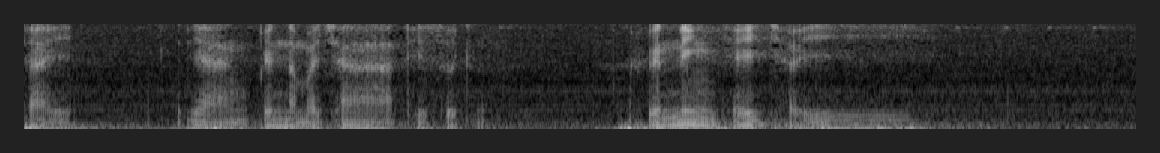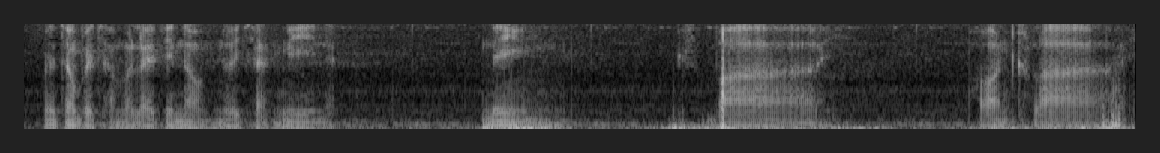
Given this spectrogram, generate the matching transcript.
ใจอย่างเป็นธรรมชาติที่สุด คือนิ่งเฉยๆ ไม่ต้องไปทำอะไรที่นอกเหนือจากนี้นะ นิ่งสบาย ผ่อนคลาย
